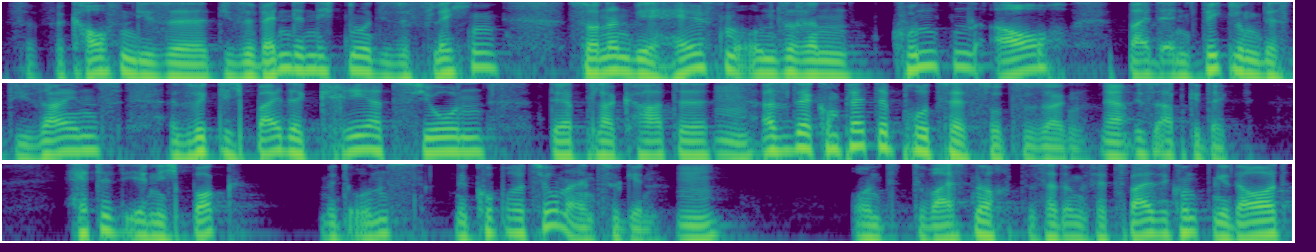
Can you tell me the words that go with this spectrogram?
ver- verkaufen diese, diese Wände nicht nur, diese Flächen, sondern wir helfen unseren Kunden auch bei der Entwicklung des Designs, also wirklich bei der Kreation der Plakate. Also der komplette Prozess sozusagen Ja. ist abgedeckt. Hättet ihr nicht Bock, mit uns eine Kooperation einzugehen? Mhm. Und du weißt noch, das hat ungefähr zwei Sekunden gedauert,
